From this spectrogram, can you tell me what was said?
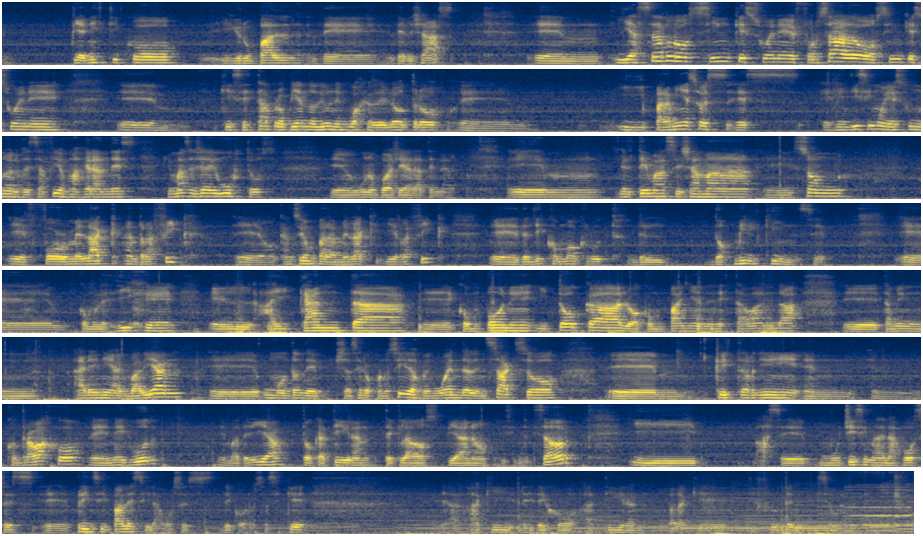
pianístico y grupal de- del jazz. Eh, y hacerlo sin que suene forzado o sin que suene eh, que se está apropiando de un lenguaje o del otro. eh, y para mí eso es, es, es lindísimo y es uno de los desafíos más grandes que más allá de gustos eh, uno pueda llegar a tener. El tema se llama eh, Song eh, for Melak and Rafik, eh, o canción para Melak y Rafik, eh, del disco Mokrut del 2015. Eh, como les dije, él ahí canta, compone y toca, lo acompañan en esta banda también Areni Agbabian, un montón de yaceros conocidos, Ben Wendell en saxo, Chris Tordini en, contrabajo, Nate Wood en batería, toca Tigran, teclados, piano y sintetizador y hace muchísimas de las voces eh, principales y las voces de coros. Así que aquí les dejo a Tigran para que disfruten y seguramente mucho.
